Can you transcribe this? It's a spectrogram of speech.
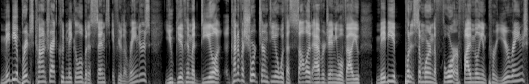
maybe a bridge contract could make a little bit of sense if you're the Rangers. You give him a deal, kind of a short-term deal with a solid average annual value. Maybe you put it somewhere in the four or five million per year range,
